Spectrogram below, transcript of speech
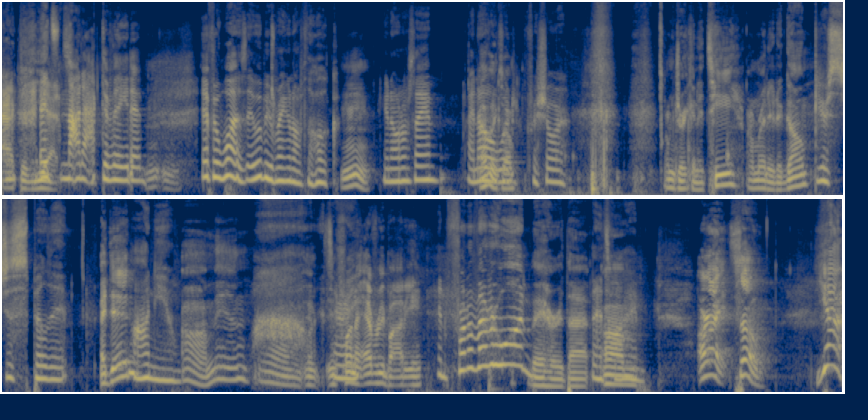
active yet. It's not activated. If it was, it would be ringing off the hook. Mm. You know what I'm saying? I know think it so. would for sure. I'm drinking a tea. I'm ready to go. You just spilled it I did. on you Oh man! Yeah, in, it's in all front right. of everybody, in front of everyone. they heard that. That's Um, fine. All right, so yeah,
